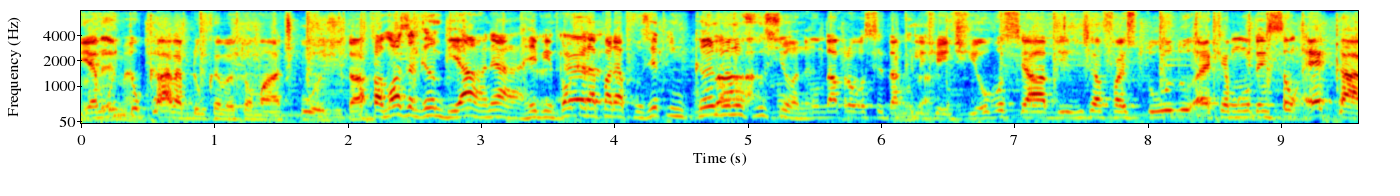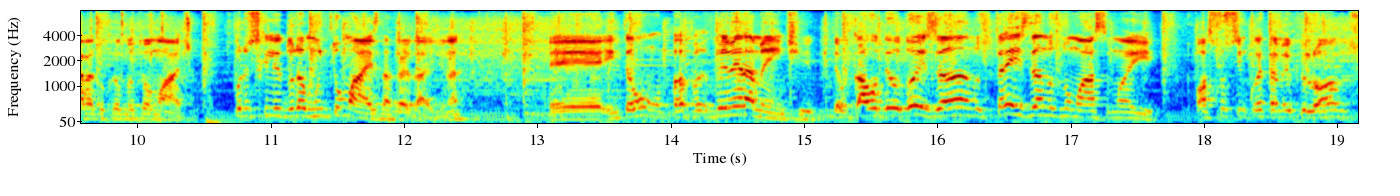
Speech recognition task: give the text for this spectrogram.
e é não tem muito mesmo. caro abrir um câmbio automático hoje, tá? A famosa gambiarra, né? A rebimbão que É. dá parafuseta em câmbio dá- não funciona. Não, não dá pra você dar aquele jeitinho. Ou você abre e já faz tudo. É que a manutenção é cara do câmbio automático. Por isso que ele dura muito mais, na verdade, né? É, então, primeiramente, teu carro deu dois anos, três anos no máximo aí, passou 50 mil quilômetros,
